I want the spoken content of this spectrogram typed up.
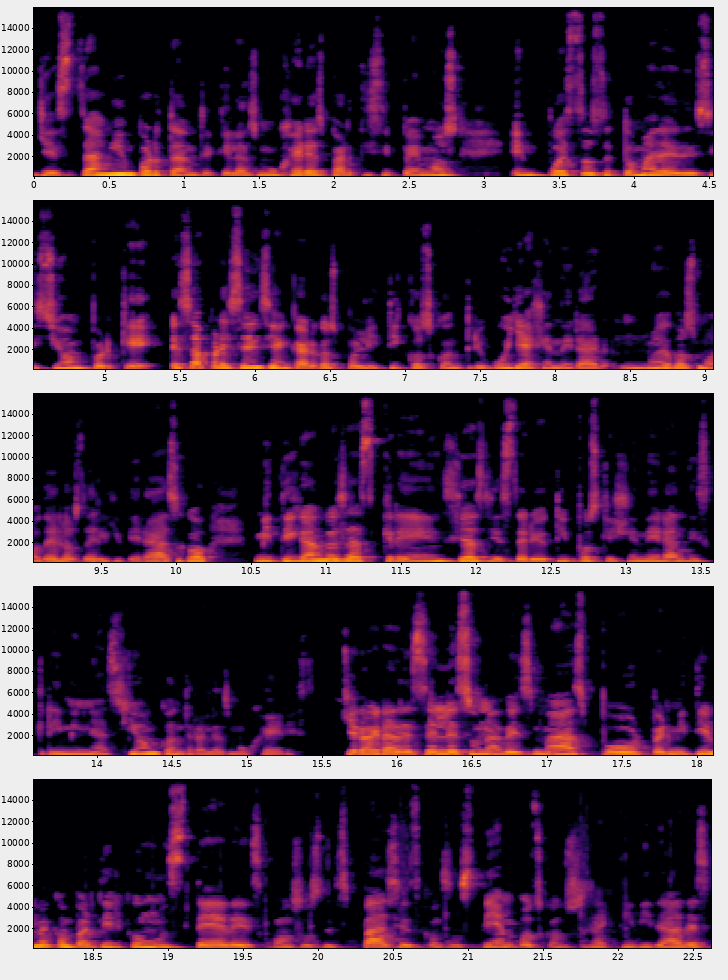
Y es tan importante que las mujeres participemos en puestos de toma de decisión porque esa presencia en cargos políticos contribuye a generar nuevos modelos de liderazgo, mitigando esas creencias y estereotipos que generan discriminación contra las mujeres. Quiero agradecerles una vez más por permitirme compartir con ustedes, con sus espacios, con sus tiempos, con sus actividades.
